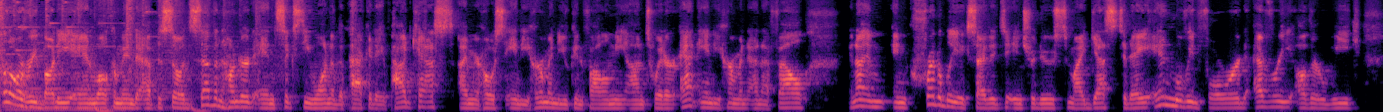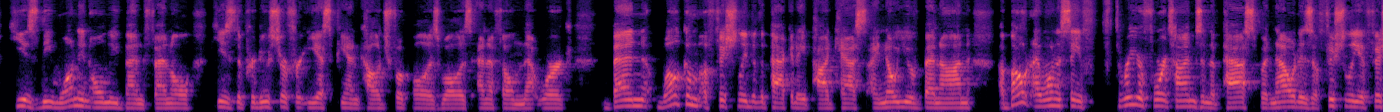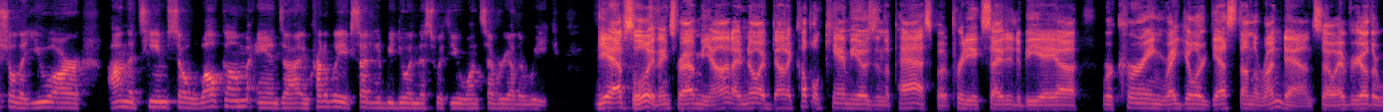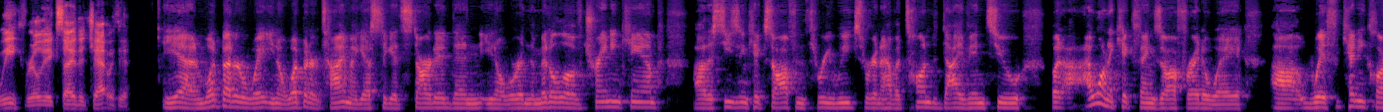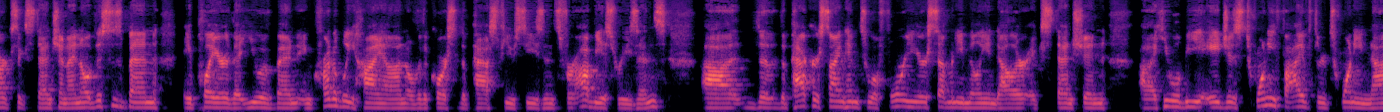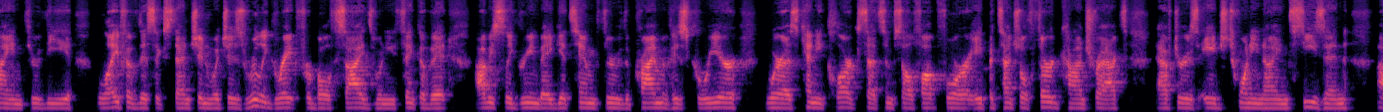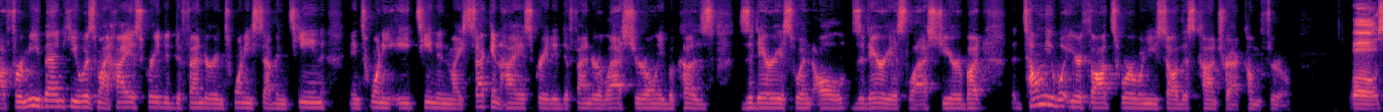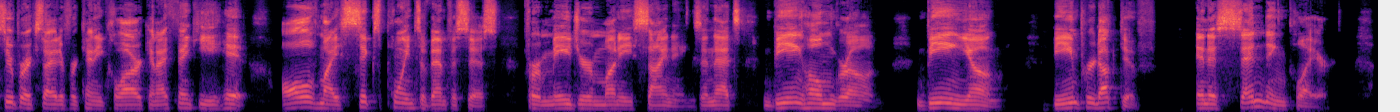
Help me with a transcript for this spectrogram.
Hello, everybody, and welcome into episode 761 of the Pack a Day Podcast. I'm your host, Andy Herman. You can follow me on Twitter at Andy Herman NFL. And I'm incredibly excited to introduce my guest today and moving forward every other week. He is the one and only Ben Fennell. He is the producer for ESPN College Football as well as NFL Network. Ben, welcome officially to the Pack a Day podcast. I know you have been on about, I want to say, three or four times in the past, but now it is officially official that you are on the team. So welcome and uh, incredibly excited to be doing this with you once every other week. Yeah, absolutely. Thanks for having me on. I know I've done a couple cameos in the past, but pretty excited to be a uh, recurring regular guest on the rundown. So every other week, really excited to chat with you. Yeah, and what better way, you know, what better time, I guess, to get started than, you know, we're in the middle of training camp. Uh, the season kicks off in three weeks. We're going to have a ton to dive into, but I, want to kick things off right away uh, with Kenny Clark's extension. I know this has been a player that you have been incredibly high on over the course of the past few seasons for obvious reasons. Uh, the the Packers signed him to a four-year, seventy million dollar extension. Uh, he will be ages 25 through 29 through the life of this extension, which is really great for both sides when you think of it. Obviously, Green Bay gets him through the prime of his career, whereas Kenny Clark sets himself up for a potential third contract after his age 29 season. Uh, for me, Ben, he was my highest graded defender in 2017, in 2018, and my second highest graded defender last year, only because Za'Darius went all Za'Darius last year. But tell me what your thoughts were when you saw this contract come through. Well, super excited for Kenny Clark, and I think he hit all of my six points of emphasis for major money signings, and that's being homegrown, being young, being productive, an ascending player,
